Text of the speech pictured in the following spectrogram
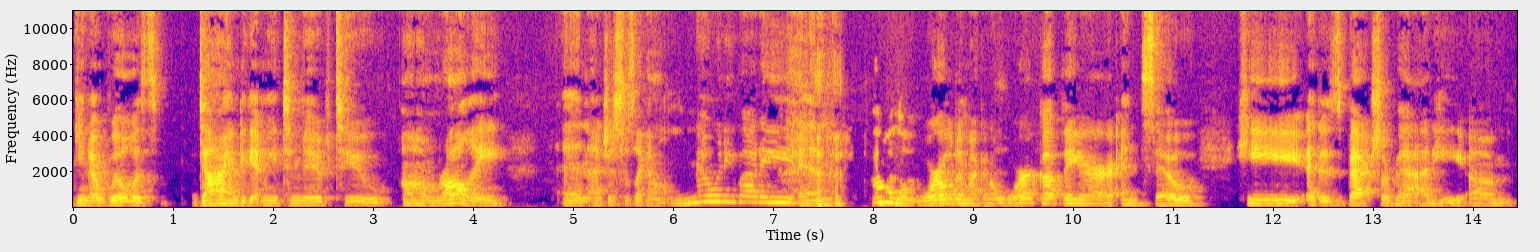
you know, Will was dying to get me to move to um, Raleigh, and I just was like, I don't know anybody, and how in the world am I going to work up there? And so he, at his bachelor pad, he um,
